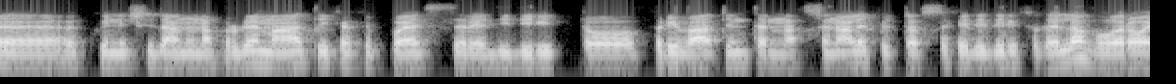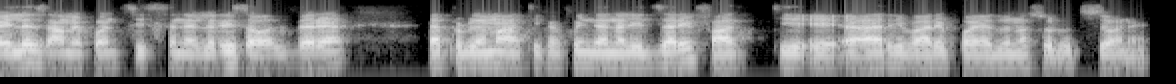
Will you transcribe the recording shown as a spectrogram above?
Eh, quindi ci danno una problematica che può essere di diritto privato internazionale piuttosto che di diritto del lavoro e l'esame consiste nel risolvere la problematica, quindi analizzare i fatti e arrivare poi ad una soluzione.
